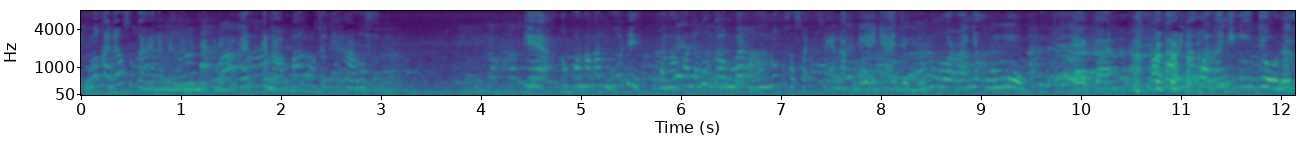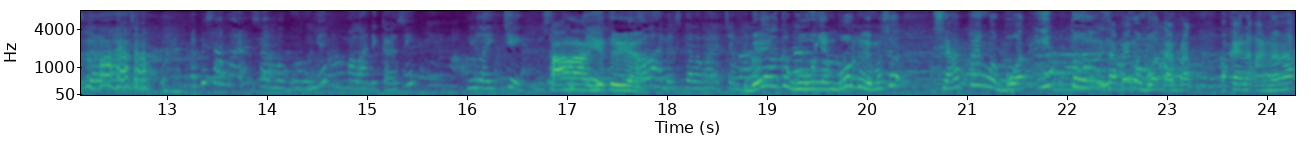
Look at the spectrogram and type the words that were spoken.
gue kadang suka heran dengan dunia pendidikan kenapa maksudnya harus kayak keponakan gue deh keponakan gue gambar gunung se seenak dianya aja. Gunung warnanya ungu ya kan? Mataharinya warnanya hijau dan segala macam. Tapi sama sama gurunya malah dikasih nilai C Salah C, gitu ya? salah dan segala macam. Sebenarnya itu gurunya yang bodoh ya. Masa siapa yang ngebuat itu? Siapa yang ngebuat template? Oke anak-anak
